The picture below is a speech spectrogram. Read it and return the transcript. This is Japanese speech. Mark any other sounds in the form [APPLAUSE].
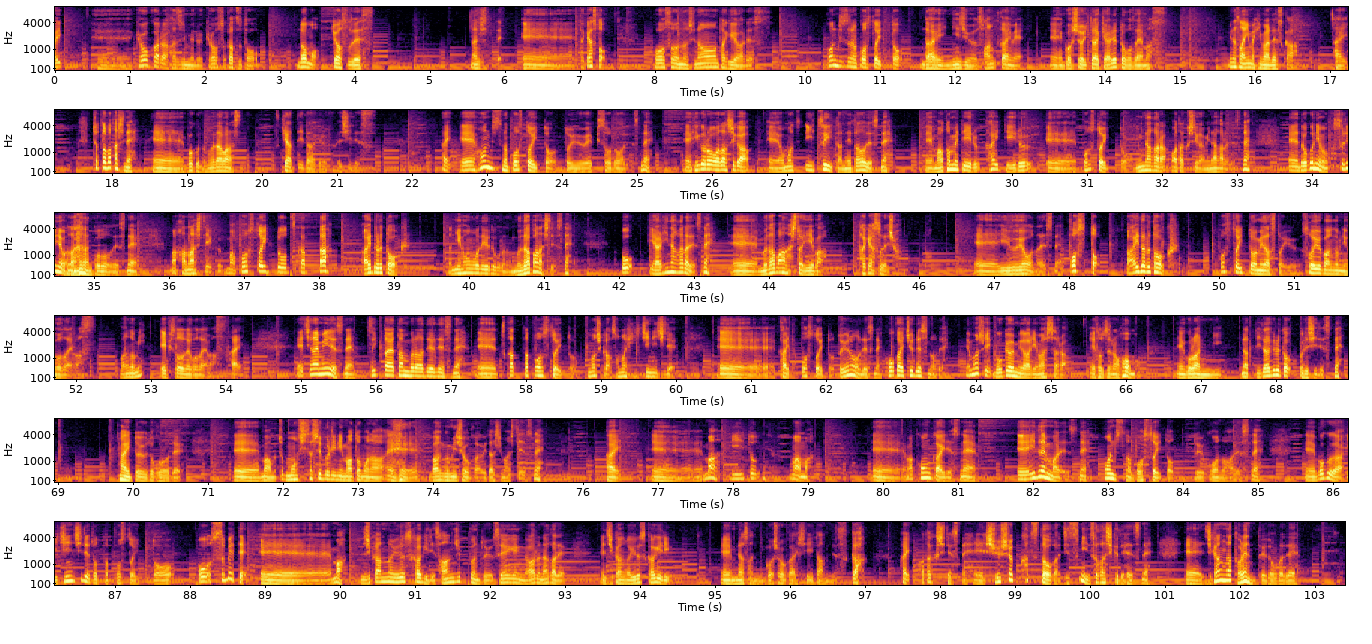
はい、えー今日から始める教祖活動。どうも、教祖です。何ちゃって、えー、タキャスト、放送主の滝川です。本日のポストイット第23回目、えーご視聴いただきありがとうございます。皆さん今暇ですか？はい。ちょっとばかしね、えー僕の無駄話に付き合っていただけると嬉しいです。はい、えー本日のポストイットというエピソードはですね、えー日頃私が、えー思いついたネタをですね、えまとめている、書いている、えポストイットを見ながら、私が見ながらですね、え毒にも薬にもならないことをですね、まあ、話していく、まあ、ポストイットを使った idle talk、日本語でいうところの無駄話ですね、をやりながらですね、えー無駄話といえば、タキャストでしょ、と、えいうようなですね、 post、idle talk、ポストイットを目指すという、そういう番組にございます。番組？エピソードでございます。はい。えーちなみにですね、Twitter や Tumblr でですね、えー使ったポストイット、もしくはその日1日で、えー書いたポストイットというのをですね、公開中ですので、えもしご興味がありましたら、えそちらの方も、えご覧になっていただけると嬉しいですね。はい、というところで、えまあ、ちょっともう久しぶりにまともな、え番組紹介をいたしましてですね。はい。えまあ、いいと、まあまあ、えまあ、今回ですね、えー以前までですね、本日のポストイットというコーナーはですね、えー僕が1日で撮ったポストイットをすべて、えーまあ、時間の許す限り30分という制限がある中で、時間が許す限り、え皆さんにご紹介していたんですが、はい、私ですね、え就職活動が実に忙しくてですね、え時間が取れんというところで、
